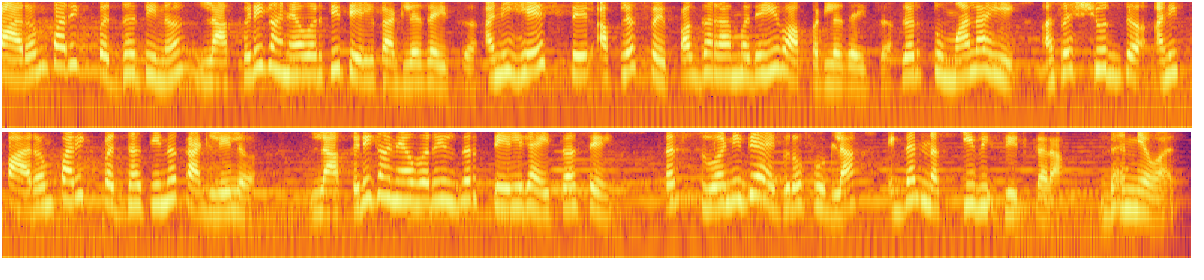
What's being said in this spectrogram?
पारंपरिक पद्धतीनं लाकडी घाण्यावरती तेल काढलं जायचं आणि हेच तेल आपल्या स्वयंपाकघरामध्येही वापरलं जायचं. जर तुम्हालाही असं शुद्ध आणि पारंपरिक पद्धतीनं काढलेलं लाकडी घाण्यावरील जर तेल घ्यायचं असेल तर स्वनिधी ॲग्रो फूडला एकदा नक्की व्हिजिट करा. धन्यवाद.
